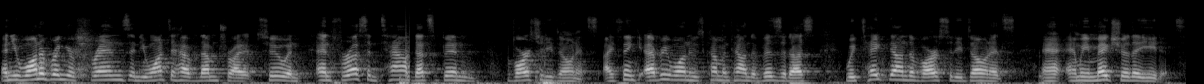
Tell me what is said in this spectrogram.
and you want to bring your friends and you want to have them try it too. And, and for us in town, that's been Varsity Donuts. I think everyone who's come in town to visit us, we take down to Varsity Donuts and, and we make sure they eat it.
